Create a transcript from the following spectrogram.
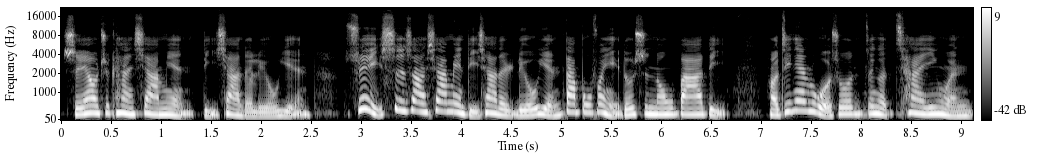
谁要去看下面底下的留言？所以事实上，下面底下的留言大部分也都是 Nobody。好，今天如果说这个蔡英文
